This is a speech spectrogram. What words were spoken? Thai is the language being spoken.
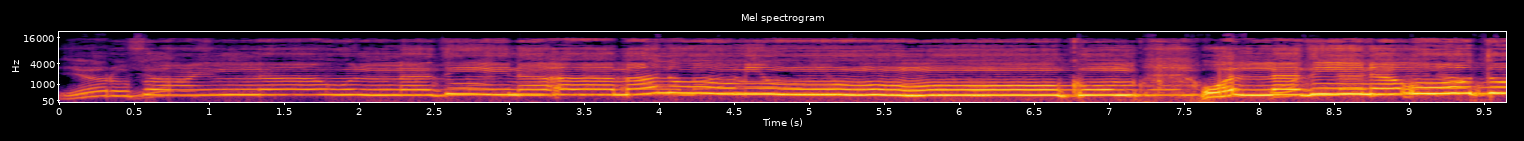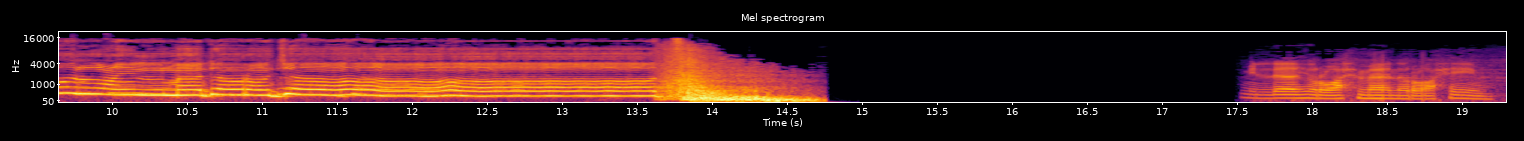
يرفع الله الذين آمنوا منكم والذين أوتوا العلم درجات. بسم الله الرحمن الرحيم.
